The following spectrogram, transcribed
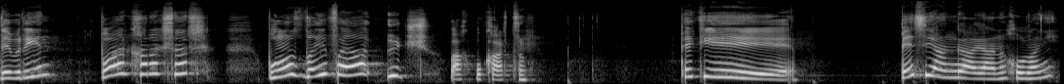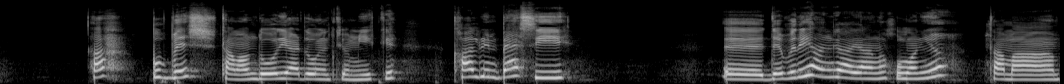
Devrin bu arkadaşlar bunun zayıf ayağı 3. Bak bu kartın. Peki Besi hangi ayağını kullanayım? Hah bu 5. Tamam doğru yerde oynatıyorum iyi ki. Calvin Bessie. Ee, Devri hangi ayağını kullanıyor? Tamam.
